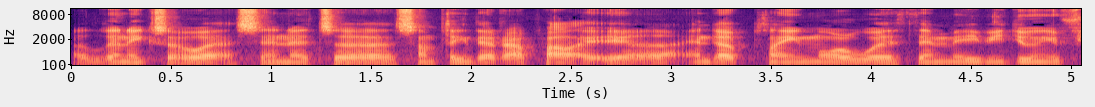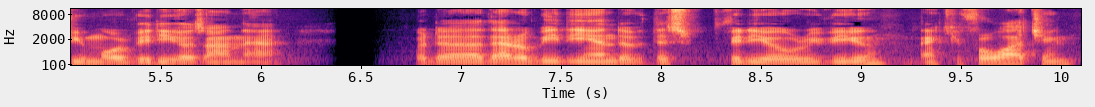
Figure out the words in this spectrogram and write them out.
a Linux OS, and it's uh, something that I'll probably uh, end up playing more with and maybe doing a few more videos on that. But uh, that'll be the end of this video review. Thank you for watching.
